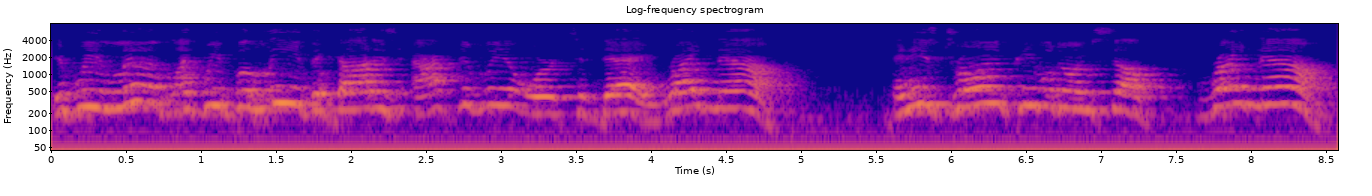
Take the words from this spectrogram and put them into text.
If we live like we believe that God is actively at work today, right now, and He's drawing people to Himself right now,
